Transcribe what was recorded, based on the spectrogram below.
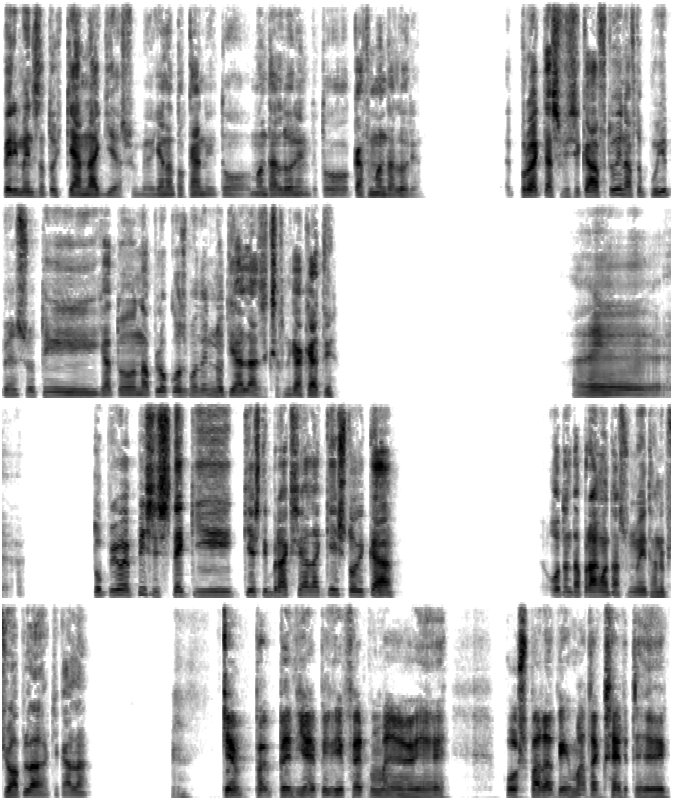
περιμένεις να το έχει και ανάγκη ας πούμε, για να το κάνει το Mandalorian και το κάθε Mandalorian. Προέκταση φυσικά αυτού είναι αυτό που είπες ότι για τον απλό κόσμο δεν είναι ότι αλλάζει ξαφνικά κάτι. Ε, το οποίο επίσης στέκει και στην πράξη αλλά και ιστορικά όταν τα πράγματα ας πούμε ήταν πιο απλά και καλά. Και παιδιά επειδή φέρνουμε ε, ως παραδείγματα ξέρετε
